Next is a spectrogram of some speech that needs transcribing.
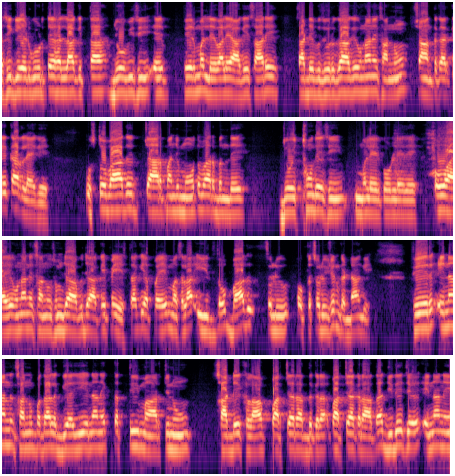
ਅਸੀਂ ਗੇਟ ਗੂਟ ਤੇ ਹੱਲਾ ਕੀਤਾ, ਜੋ ਵੀ ਸੀ, ਇਹ ਫਿਰ ਮਹੱਲੇ ਵਾਲੇ ਆ ਗਏ ਸਾਰੇ, ਸਾਡੇ ਬਜ਼ੁਰਗ ਆ ਗਏ, ਉਹਨਾਂ ਨੇ ਸਾਨੂੰ ਸ਼ਾਂਤ ਕਰਕੇ ਘਰ ਲੈ ਗਏ। ਉਸ ਤੋਂ ਬਾਅਦ ਚਾਰ ਪੰਜ ਮੋਤਬਾਰ ਬੰਦੇ ਜੋ ਇੱਥੋਂ ਦੇ ਸੀ ਮਲੇਰਕੋਟਲੇ ਦੇ, ਉਹ ਆਏ, ਉਹਨਾਂ ਨੇ ਸਾਨੂੰ ਸਮਝਾ ਬੁਝਾ ਕੇ ਭੇਜਤਾ ਕਿ ਆਪਾਂ ਇਹ ਮਸਲਾ ਈਦ ਤੋਂ ਬਾਅਦ ਸੋਲੂਸ਼ਨ ਕੱਢਾਂਗੇ। ਫਿਰ ਇਹਨਾਂ ਨੇ ਸਾਨੂੰ ਪਤਾ ਲੱਗਿਆ ਜੀ ਇਹਨਾਂ ਨੇ 31 ਮਾਰਚ ਨੂੰ ਸਾਡੇ ਖਿਲਾਫ ਪਰਚਾ ਰੱਦ ਕਰਾ ਪਰਚਾ ਕਰਾਤਾ ਜਿਹਦੇ 'ਚ ਇਹਨਾਂ ਨੇ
